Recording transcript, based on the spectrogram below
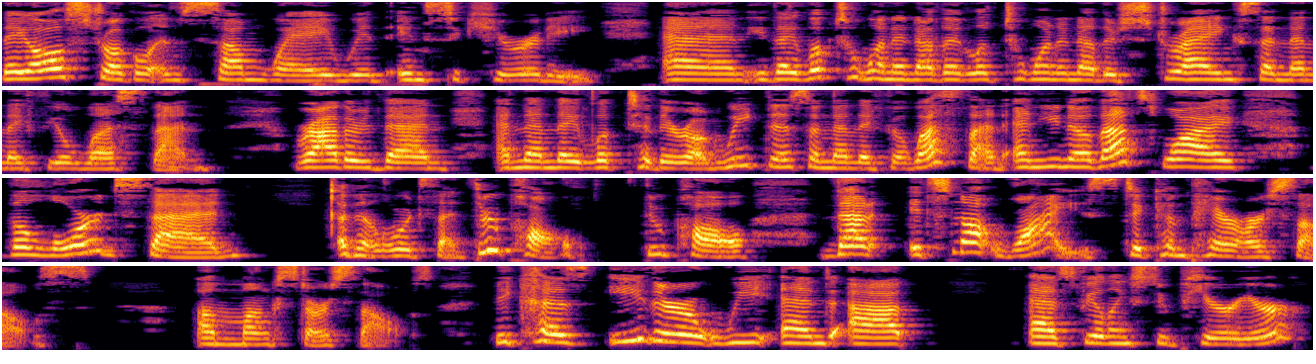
they all struggle in some way with insecurity and they look to one another, look to one another's strengths, and then they feel less than rather than, and then they look to their own weakness and then they feel less than. And you know, that's why the Lord said, I mean, the Lord said through Paul, through Paul, that it's not wise to compare ourselves amongst ourselves because either we end up as feeling superior,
